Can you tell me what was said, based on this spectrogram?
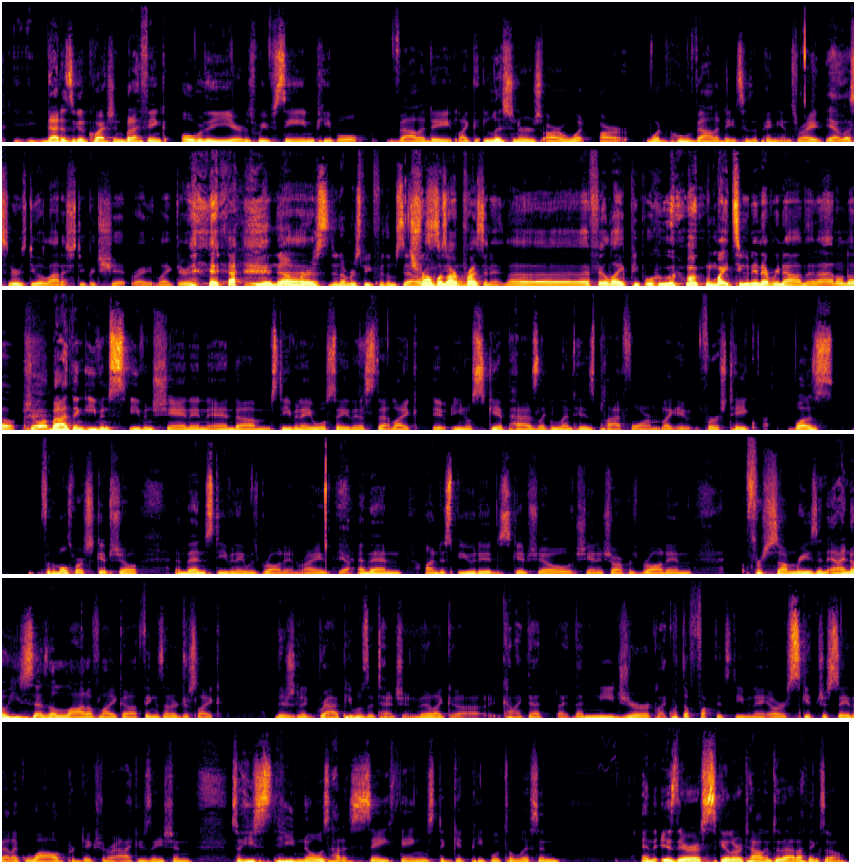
that is a good question, but I think over the years we've seen people validate like listeners are what are what who validates his opinions, right? yeah, listeners do a lot of stupid shit, right? Like they're The numbers, the numbers speak for themselves. Trump was our know. president. Uh, I feel like people who, who might tune in every now and then. I don't know. Sure, but I think even even Shannon and um, Stephen A. will say this that like it, you know Skip has like lent his platform like it, first take was for the most part Skip show, and then Stephen A. was brought in right, Yeah. and then Undisputed Skip show Shannon Sharpe was brought in for some reason, and I know he says a lot of like uh, things that are just like. They're just gonna grab people's attention. They're like uh, kind of like that, like, that knee jerk. Like, what the fuck did Stephen A. or Skip just say that like wild prediction or accusation? So he's he knows how to say things to get people to listen. And is there a skill or talent to that? I think so.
